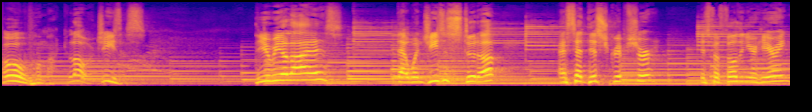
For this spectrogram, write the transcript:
Oh, my Lord Jesus. Do you realize that when Jesus stood up and said, This scripture is fulfilled in your hearing,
